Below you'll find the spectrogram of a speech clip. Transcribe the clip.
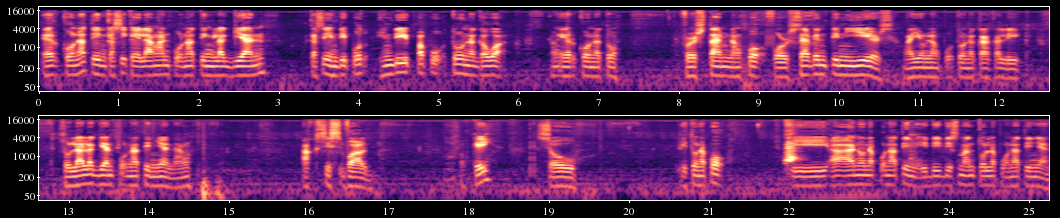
aircon natin kasi kailangan po nating lagyan kasi hindi po hindi pa po to nagawa ang aircon na to first time lang po for 17 years. Ngayon lang po to nakakalik so lalagyan po natin yan ng axis valve. Okay? So ito na po. I-ano na po natin. I-dismantle na po natin yan.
